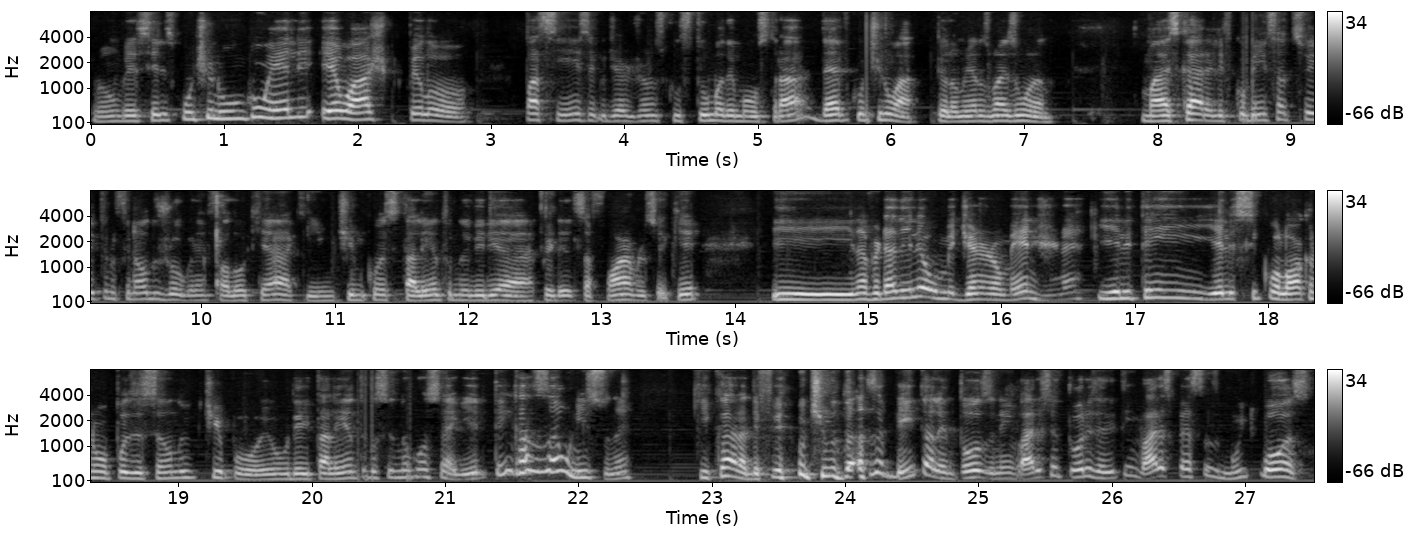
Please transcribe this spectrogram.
Vamos ver se eles continuam com ele. Eu acho que pela paciência que o Jerry Jones costuma demonstrar, deve continuar, pelo menos mais um ano. Mas, cara, ele ficou bem satisfeito no final do jogo, né? Falou que, ah, que um time com esse talento não deveria perder dessa forma, não sei o quê. E, na verdade, ele é o general manager, né? E ele tem. ele se coloca numa posição do tipo, eu dei talento e vocês não conseguem. E ele tem razão nisso, né? Que, cara, o time do Dallas é bem talentoso, né? Em vários setores ele tem várias peças muito boas.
